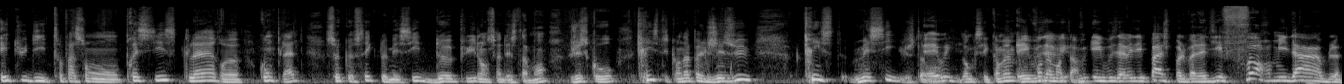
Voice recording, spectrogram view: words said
étudie de façon précise, claire, euh, complète, ce que c'est que le Messie depuis l'Ancien Testament jusqu'au Christ, puisqu'on appelle Jésus Christ, Messie, justement. Et eh oui. Donc c'est quand même et fondamental. Vous avez, et vous avez des pages, Paul Valadier, formidables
